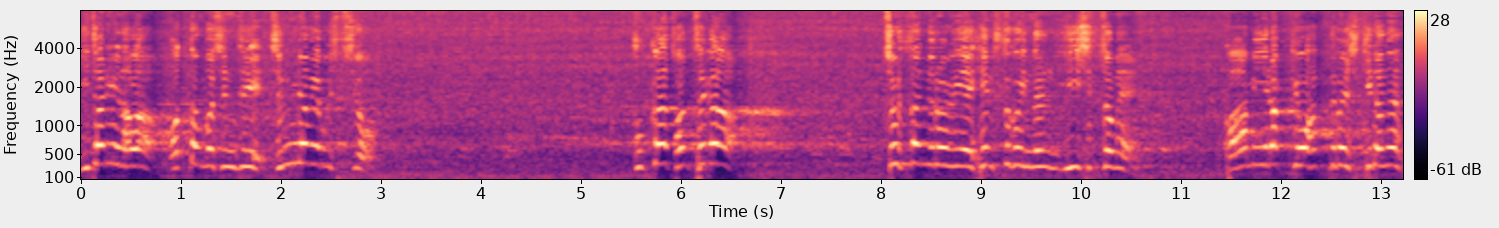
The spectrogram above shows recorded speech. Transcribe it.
이 자리에 나와 어떤 것인지 증명해 보십시오. 국가 전체가 출산율을 위해 힘쓰고 있는 이 시점에 과밀학교 학습을 시키려는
